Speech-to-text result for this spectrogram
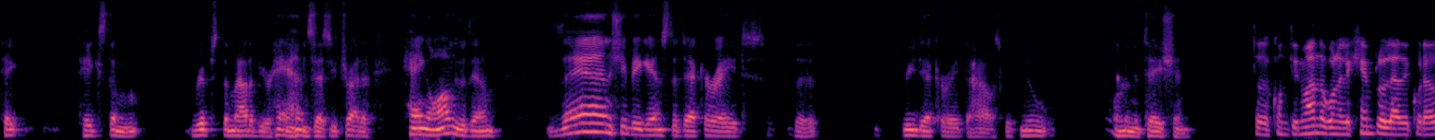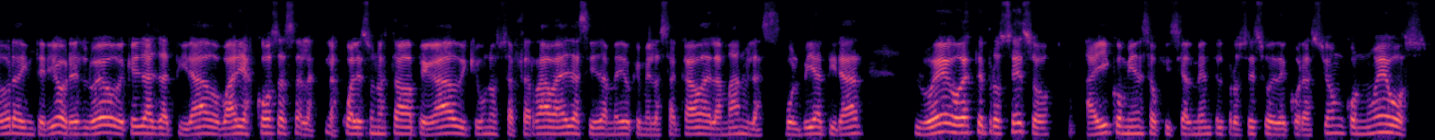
take takes them, rips them out of your hands as you try to hang on to them. Then she begins to decorate the redecorate the house with new ornamentation. Entonces, continuando con el ejemplo de la decoradora de interiores, luego de que ella haya tirado varias cosas a las, las, cuales uno estaba pegado y que uno se aferraba a ellas y ella medio que me las sacaba de la mano y las volvía a tirar, luego de este proceso, ahí comienza oficialmente el proceso de decoración con nuevos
